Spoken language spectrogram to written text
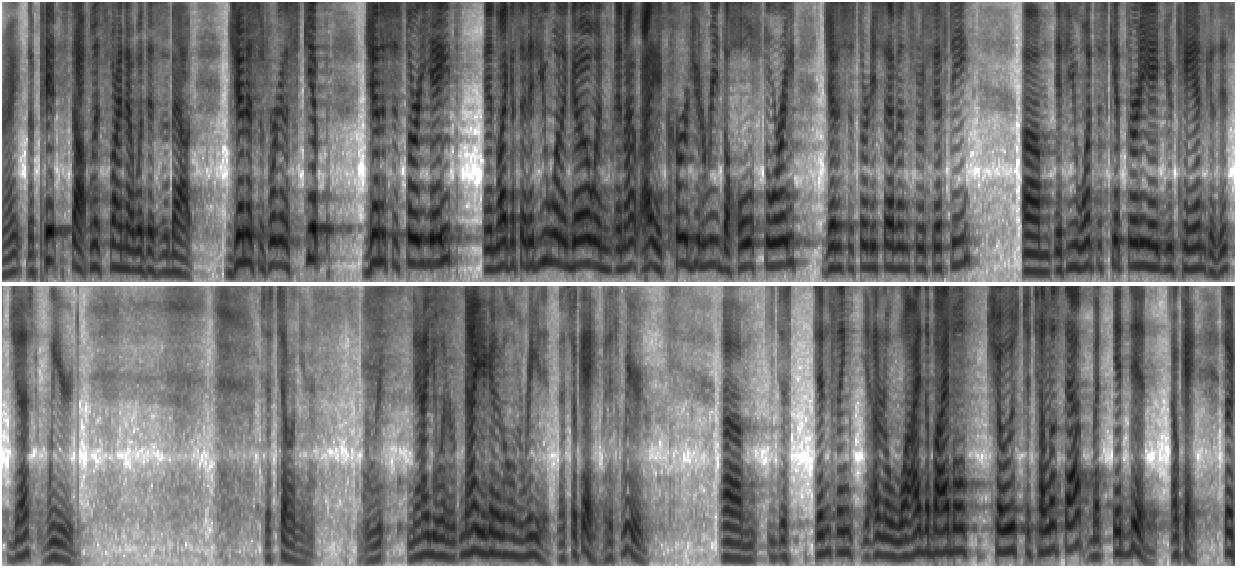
All right? The pit stop. Let's find out what this is about. Genesis, we're going to skip Genesis 38. And like I said, if you want to go, and, and I, I, encourage you to read the whole story, Genesis 37 through 50. Um, if you want to skip 38, you can because it's just weird. Just telling you. Now, you want to, now you're going to go home and read it. That's okay, but it's weird. Um, you just didn't think, I don't know why the Bible chose to tell us that, but it did. Okay, so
